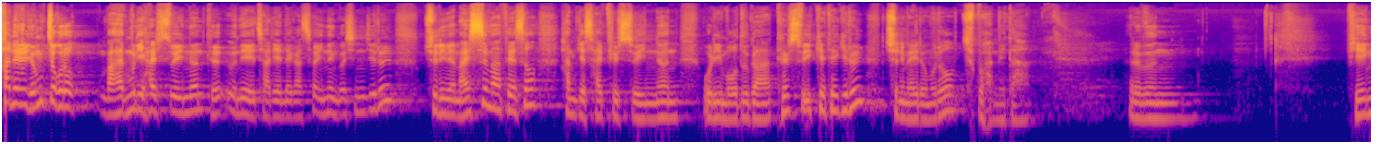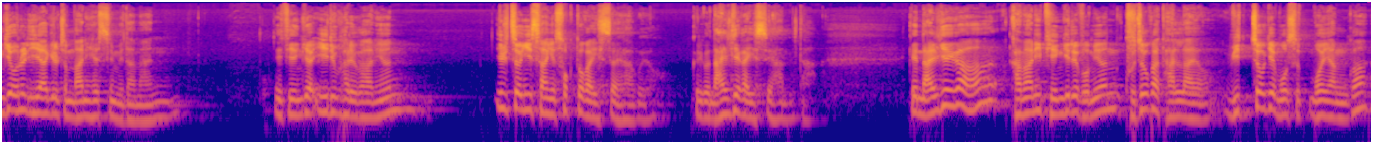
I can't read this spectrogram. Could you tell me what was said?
한 해를 영적으로 마무리할 수 있는 그 은혜의 자리에 내가 서 있는 것인지를 주님의 말씀 앞에서 함께 살필 수 있는 우리 모두가 될 수 있게 되기를 주님의 이름으로 축복합니다. 여러분 비행기 오늘 이야기를 좀 많이 했습니다만 이 비행기가 이륙하려고 하면 일정 이상의 속도가 있어야 하고요. 그리고 날개가 있어야 합니다. 그 날개가 가만히 비행기를 보면 구조가 달라요. 위쪽의 모습 모양과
